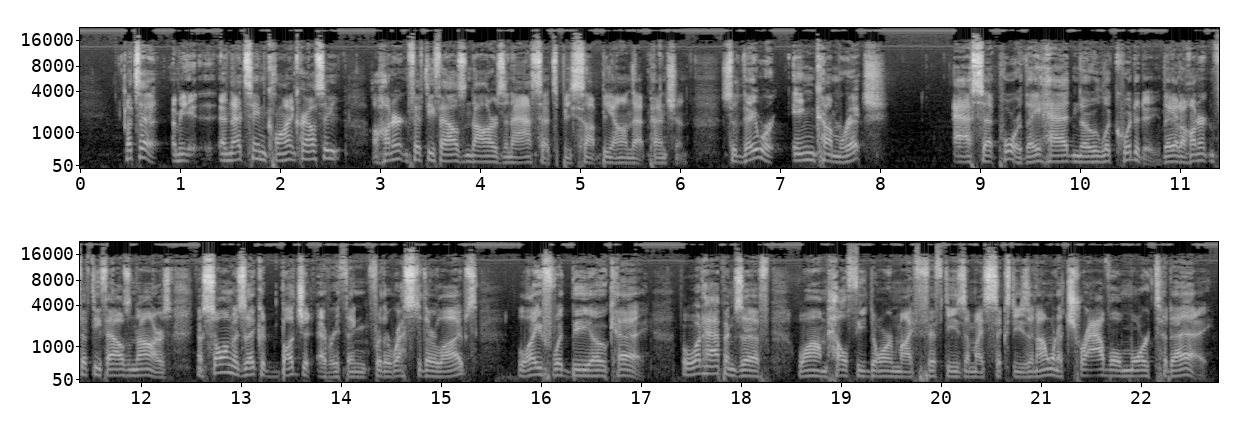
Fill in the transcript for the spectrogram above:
That's it. I mean, and that same client, Krause, one hundred and fifty thousand dollars in assets beyond that pension. So they were income rich, asset poor. They had no liquidity. They had one hundred and fifty thousand dollars. Now, so long as they could budget everything for the rest of their lives, life would be okay. But what happens if, while I'm healthy during my 50s and my 60s and I want to travel more today?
